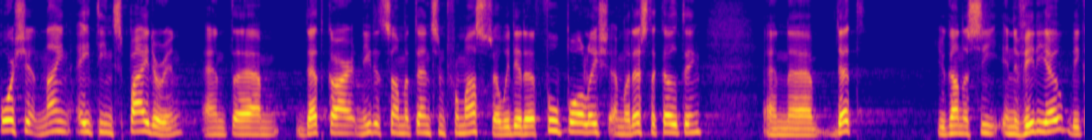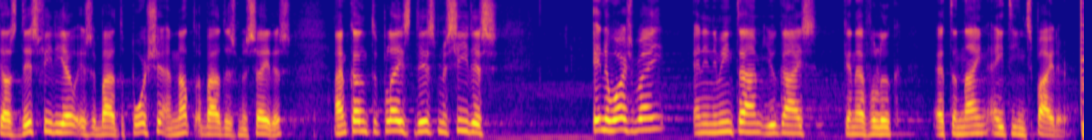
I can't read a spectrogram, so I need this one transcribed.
Porsche 918 Spyder in, and um, that car needed some attention from us. So we did a full polish and Modesta coating. And uh, that you're gonna see in the video because this video is about the Porsche and not about this Mercedes. I'm going to place this Mercedes in the wash bay and in the meantime you guys can have a look at the 918 Spyder.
